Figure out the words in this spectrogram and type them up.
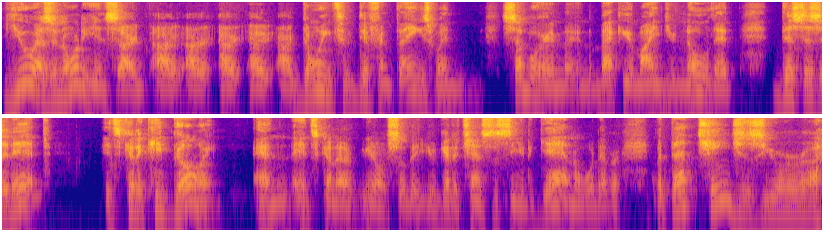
you as an audience are are, are, are, are are going through different things when somewhere in the, in the back of your mind you know that this isn't it it's going to keep going and it's going to you know so that you get a chance to see it again or whatever but that changes your uh,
